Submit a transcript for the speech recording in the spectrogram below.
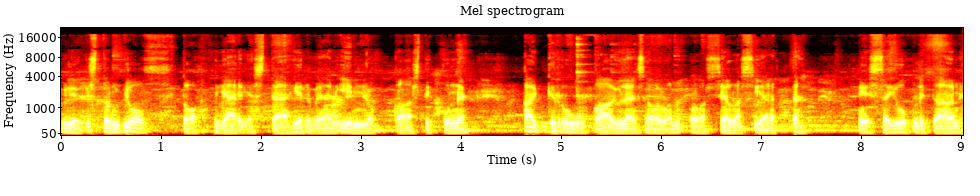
yliopiston johto järjestää hirveän innokkaasti, kun ne kaikki ruukaa yleensä olla, olla sellaisia, että niissä juhlitaan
